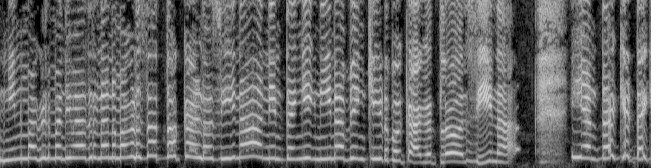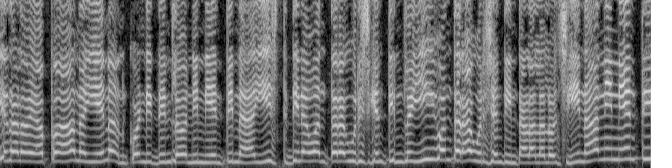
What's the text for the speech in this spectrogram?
ನಿನ್ನ ಮಗಳ ಮದುವೆ ಆದ್ರೆ ನನ್ನ ಮಗಳು ಸತ್ತೋಕ್ಕಳ್ಳೋ ಸೀನಾ? ನಿನ್ನ ತಂಗಿಗೆ ನೀನ ಬೆಂಕಿ ಇಡ್ಬೇಕಾಗತ್ಲೋ ಸೀನಾ ಎಂತ ಕೆಟ್ಟಾಗಿದ್ದಾಳೋ ಯಪ್ಪ ನಾ ಏನು ಅನ್ಕೊಂಡಿದ್ದೀನ್ಲೋ ನಿನ್ನ ಹೆಂಡ್ತಿನ ಇಷ್ಟು ದಿನ ಒಂಥರ ಉರಿಸ್ಕೊಂಡ್ ತಿನ್ಲು ಈಗ ಒಂಥರ ಉರಿಸ್ಕೊಂಡ್ ತಿಂತಾಳಲ್ಲೋ ಸೀನಾ ನಿನ್ನ ಹೆಂಡ್ತಿ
